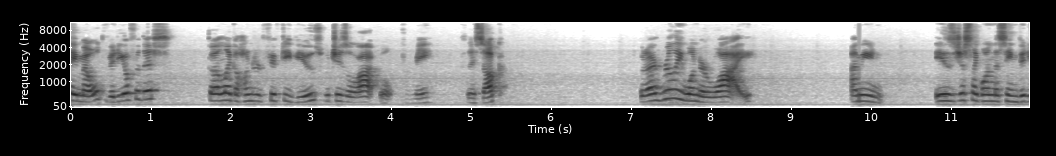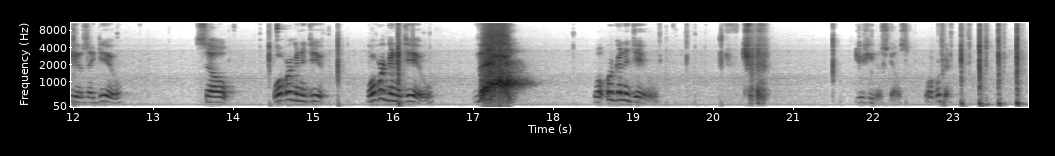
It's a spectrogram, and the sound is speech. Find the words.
Hey, my old video for this got like 150 views, which is a lot, well, for me, because I suck. But I really wonder why. I mean, it is just like one of the same videos I do. So, what we're gonna do, what we're gonna do, what we're gonna do, do you see the skills? What we're gonna,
